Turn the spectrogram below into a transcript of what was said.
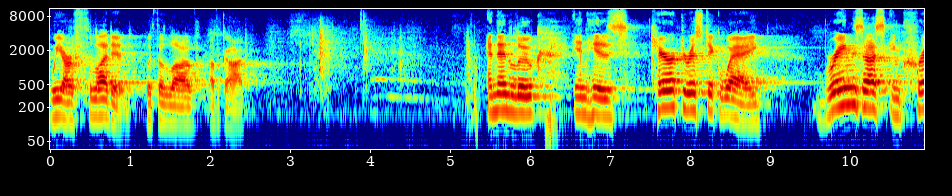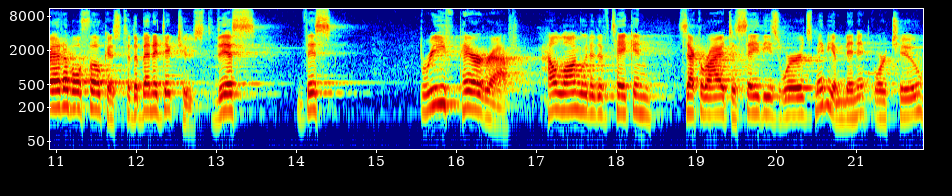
We are flooded with the love of God. And then Luke, in his characteristic way, brings us incredible focus to the Benedictus, this, this brief paragraph. How long would it have taken Zechariah to say these words? Maybe a minute or two.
